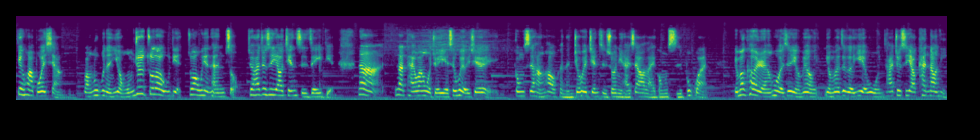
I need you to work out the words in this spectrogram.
电话不会响，网络不能用，我们就是做到五点，做到五点才能走。就他就是要坚持这一点。那那台湾我觉得也是会有一些公司行号可能就会坚持说你还是要来公司，不管。有没有客人，或者是有没有有没有这个业务，他就是要看到你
